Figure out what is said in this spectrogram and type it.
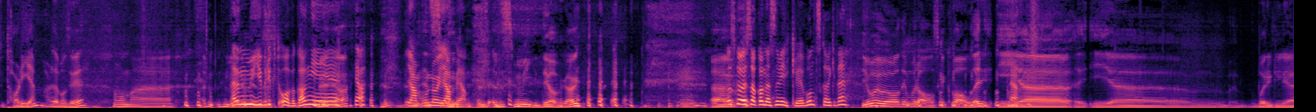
Vi tar det hjem, er det det man sier? Man, er, det er en mye brukt overgang i ja. ja. Hjem og nå hjem igjen. En, en, en smidig overgang. Nå skal vi snakke om det som virkelig gjør vondt, skal vi ikke det? Jo, jo, de moralske kvaler i, ja. uh, i borgerlige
